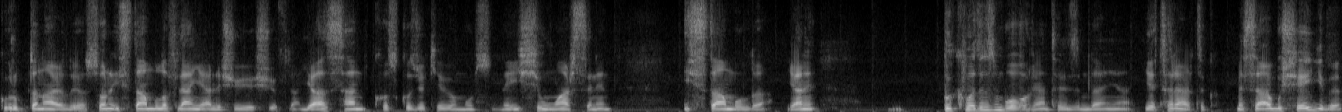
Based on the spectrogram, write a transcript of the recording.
Gruptan ayrılıyor. Sonra İstanbul'a falan yerleşiyor, yaşıyor falan. Ya sen koskoca Kevin Moore'sun. Ne işin var senin İstanbul'da? Yani bıkmadınız mı bu oryantalizmden ya? Yeter artık. Mesela bu şey gibi.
